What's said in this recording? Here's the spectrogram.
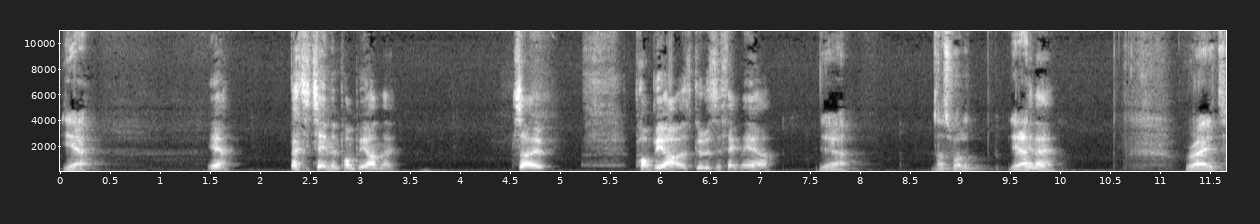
yeah. Yeah, better team than Pompey, aren't they? So Pompey aren't as good as they think they are. Yeah, that's what. It, yeah, You know, right.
